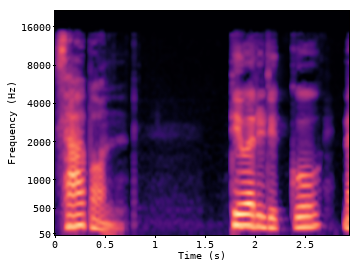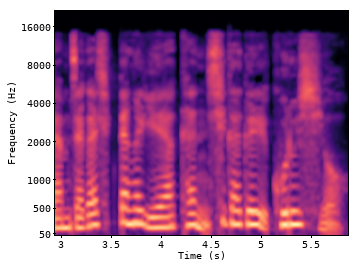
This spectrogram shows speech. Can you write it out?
사 번 대화를 듣고 남자가 식당을 예약한 시각을 고르시오.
